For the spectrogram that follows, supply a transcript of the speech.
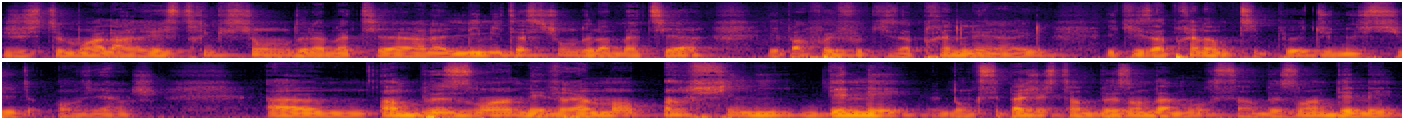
justement à la restriction de la matière, à la limitation de la matière. Et parfois, il faut qu'ils apprennent les règles et qu'ils apprennent un petit peu d'une sud en vierge. Euh, un besoin, mais vraiment infini, d'aimer. Donc, c'est pas juste un besoin d'amour, c'est un besoin d'aimer.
